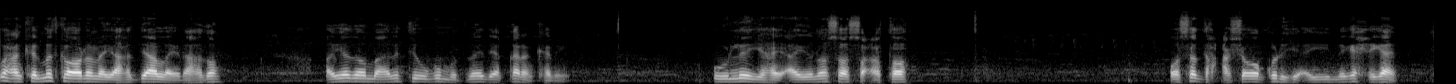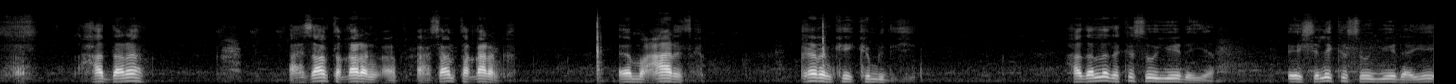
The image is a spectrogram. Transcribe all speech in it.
waxaan kelmad ka odhanayaa haddii aan la idhaahdo iyadoo maalintii ugu mudnayd ee qarankani uu leeyahay ay inoo soo socoto oo saddex casho oo qurihii ay naga xigaan. Haddana axsaabta qaran axsaabta qaranka ee mucaaridka qarankay ka mid yihiin. Hadallada ka soo yeedhaya ee shalay ka soo yeedhayay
